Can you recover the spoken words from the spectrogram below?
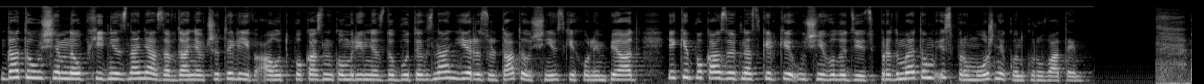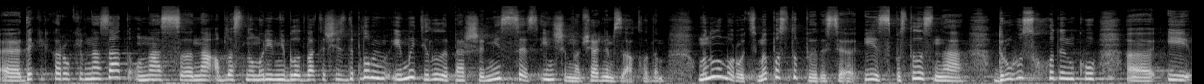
Дати учням необхідні знання – завдання вчителів, а от показником рівня здобутих знань є результати учнівських олімпіад, які показують, наскільки учні володіють предметом і спроможні конкурувати. Е, Декілька років назад у нас на обласному рівні було 26 дипломів, і ми ділили перше місце з іншим навчальним закладом. У минулому році ми поступилися і спустилися на другу сходинку. е, І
